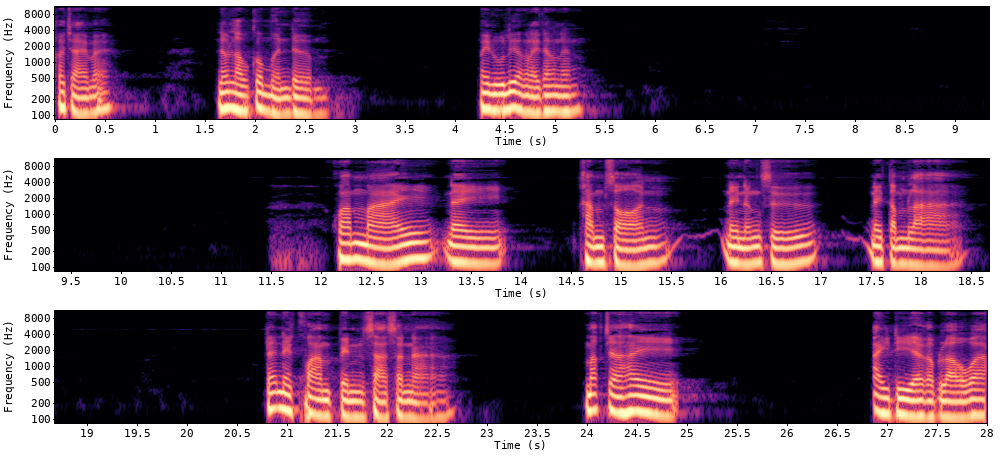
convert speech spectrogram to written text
เข้าใจไหมแล้วเราก็เหมือนเดิม ไม่รู้เรื่องอะไรทั้งนั้น ความหมายในคำสอนในหนังสือในตำรา และในความเป็นศาสนา มักจะให้ไอเดียกับเราว่า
